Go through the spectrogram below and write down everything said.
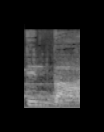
Selected by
